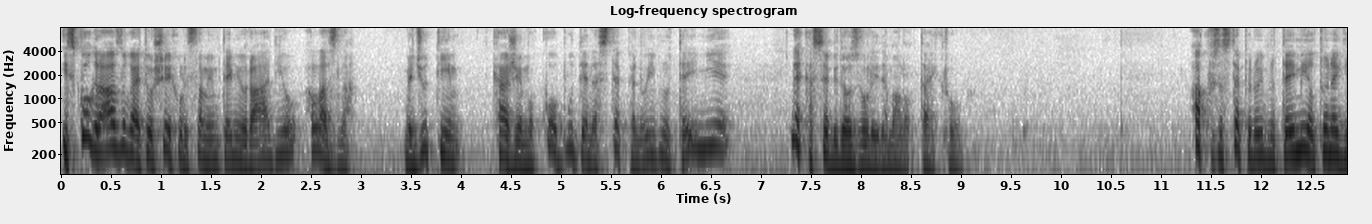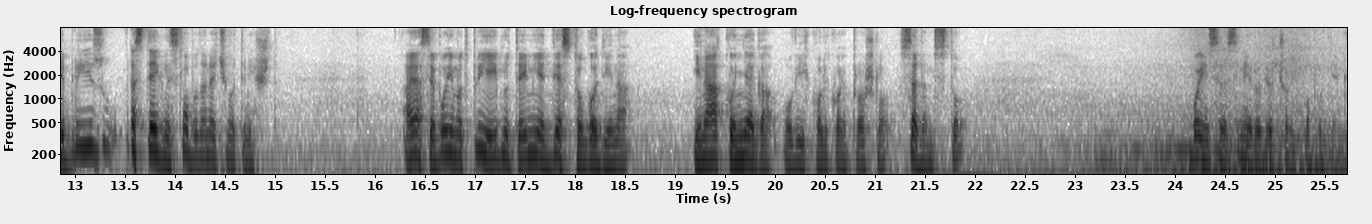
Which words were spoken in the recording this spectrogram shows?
Iz kog razloga je to šehol islam im temiju radio, Allah zna. Međutim, kažemo, ko bude na stepenu Ibnu Tejmije, neka sebi dozvoli da malo taj krug. Ako se stepenu Ibnu Tejmije ili tu negdje blizu, rastegni slobodno, nećemo ti ništa. A ja se bojim od prije Ibnu Tejmije 200 godina i nakon njega, ovih koliko je prošlo, 700, bojim se da se nije rodio čovjek poput njega.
